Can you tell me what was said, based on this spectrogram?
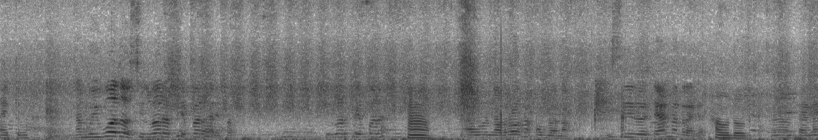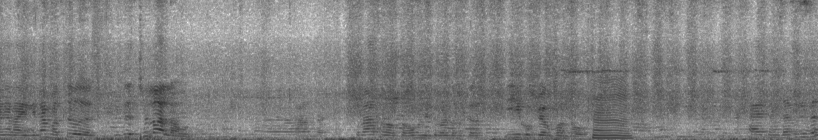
ಆಯಿತು. ನಮ್ಮ ಇವು ಅದಾವ ಸಿಲ್ವರ್ ಪೇಪರ್ ಹರಿಪ ಸಿಲ್ವರ್ ಪೇಪರ್ ಹಾಂ. ಅವು ನವರೊಳಗೆ ಹಾಕೊಂಡ್ಲ ನಾವು ಬಿಸಿನೀರು ಟ್ಯಾನ್ ಅದ್ರಾಗ ಹೌದೌದು ತಣ್ಣಗನಾಗಿಲ್ಲ ಮತ್ತು ಇದು ಚಲೋ ಅಲ್ಲ ಅವು. ಚಲೋ ನಾವು ತೊಗೊಂಡು ಈಗ ಉಪಯೋಗ ಬಂದವು. ಹ್ಞೂ ಆಯ್ತು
